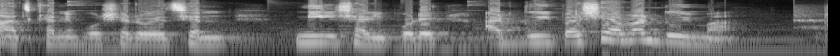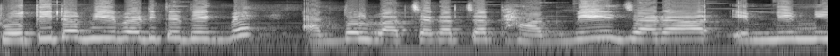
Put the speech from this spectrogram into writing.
মাঝখানে বসে রয়েছেন নীল শাড়ি পরে আর দুই পাশে আমার দুই মা। প্রতিটা বিয়ে বাড়িতে দেখবে একদল বাচ্চা কাচ্চা থাকবেই যারা এমনি এমনি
